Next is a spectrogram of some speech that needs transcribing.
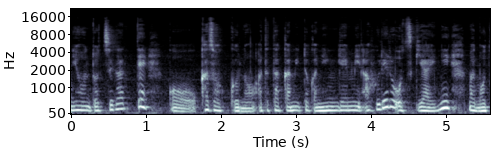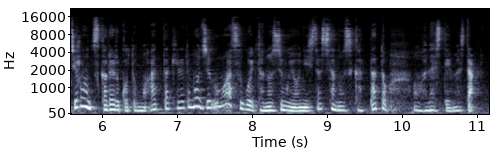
日本と違ってこう家族の温かみとか人間味あふれるお付き合いに、まあ、もちろん疲れることもあったけれども自分はすごい楽しむようにしたし楽しかったと話していました。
